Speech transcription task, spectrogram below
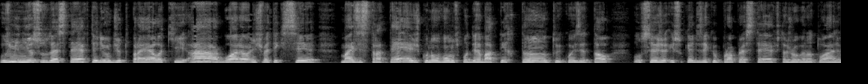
os ministros do STF teriam dito para ela que ah, agora a gente vai ter que ser mais estratégico, não vamos poder bater tanto e coisa e tal. Ou seja, isso quer dizer que o próprio STF está jogando a toalha.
